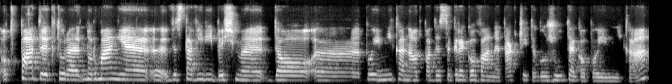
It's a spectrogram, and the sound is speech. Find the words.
odpady, które normalnie e, wystawilibyśmy do e, pojemnika na odpady segregowane, tak, czyli tego żółtego pojemnika.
